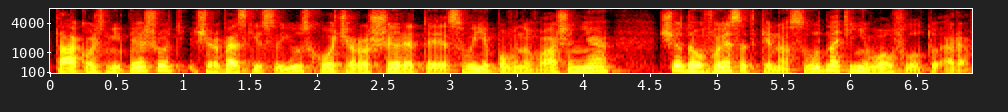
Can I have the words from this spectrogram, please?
Також ЗМІ пишуть, що Європейський Союз хоче розширити свої повноваження щодо висадки на судна тіньового флоту РФ.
